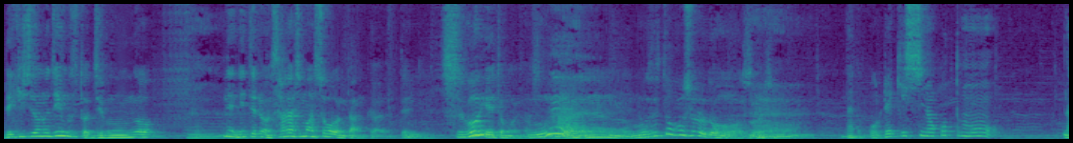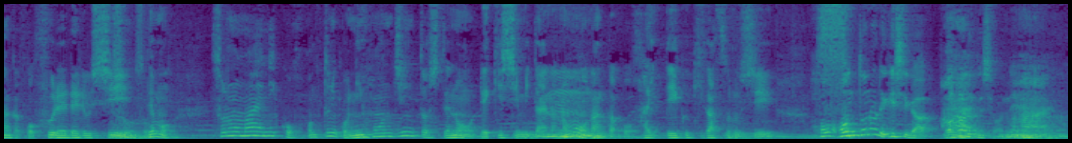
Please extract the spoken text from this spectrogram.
歴史上の人物と自分を、ね似てるのを探しましょうなんかって、すごいええと思います。ねえ、うん。もう絶対面白いと思うん。ですよ、なんかこう歴史のこともなんかこう触れれるしそうそう。でもその前にこう本当にこう日本人としての歴史みたいなのもなんかこう入っていく気がするし、ほ本当の歴史が分かるでしょうね、はいはい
